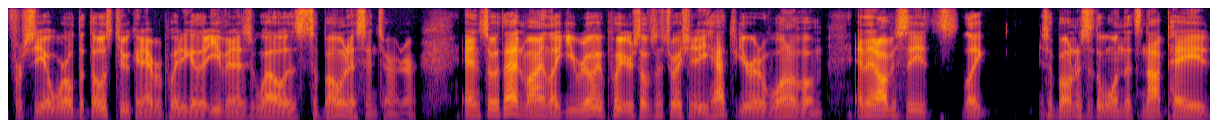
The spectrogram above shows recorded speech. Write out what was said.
foresee a world that those two can ever play together even as well as Sabonis and Turner. And so with that in mind, like you really put yourself in a situation that you have to get rid of one of them, and then obviously it's like Sabonis is the one that's not paid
